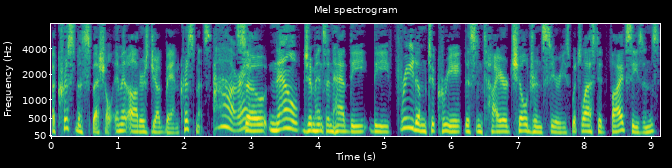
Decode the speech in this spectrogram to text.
a Christmas special, Emmet Otter's Jug Band Christmas. Oh, right. So now Jim Henson had the, the freedom to create this entire children's series, which lasted five seasons.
